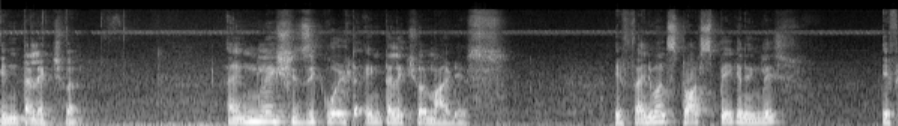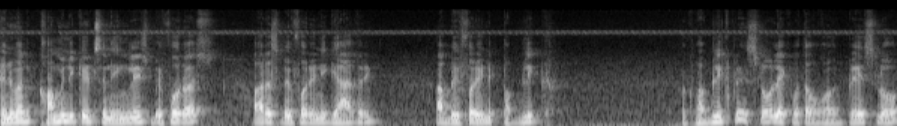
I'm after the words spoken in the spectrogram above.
intellectual English is equal to intellectual మాడియస్ if anyone starts speaking English, if anyone communicates in English before us, or else before any gathering, or before any public, ఒక పబ్లిక్ ప్లేస్లో లేకపోతే ఒక ప్లేస్లో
